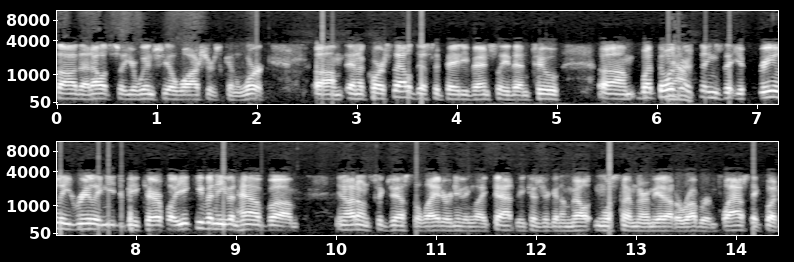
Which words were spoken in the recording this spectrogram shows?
thaw that out so your windshield washers can work. Um, and of course, that'll dissipate eventually then too. Um, but those Yeah. are things that you really, really need to be careful. You can even even have, um, you know, I don't suggest a light or anything like that because you're going to melt. Most of the time they're made out of rubber and plastic. But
